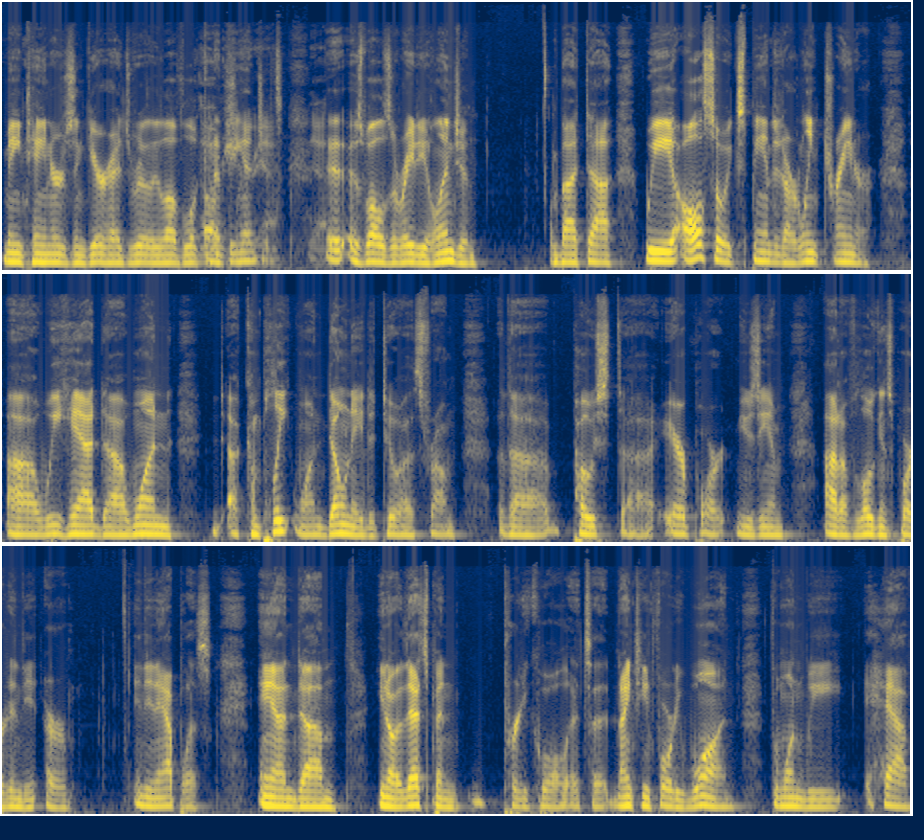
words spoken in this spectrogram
maintainers and gearheads really love looking Oh, at the sure, yeah. engines, Yeah. a- as well as the radial engine. But uh, we also expanded our link trainer. Uh, we had uh, one, a complete one, donated to us from the Post uh, Airport Museum out of Logansport, Indi- or Indianapolis, and um, you know that's been pretty cool. It's a 1941. The one we have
